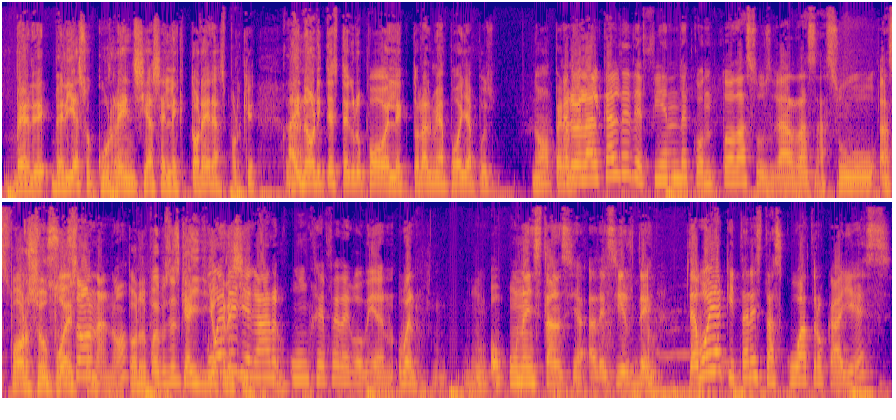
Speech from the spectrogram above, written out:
ver- verías ocurrencias electoreras, porque, ay, no, ahorita este grupo electoral me apoya, pues, no, espérame. Pero el alcalde defiende con todas sus garras a su, a su, Por su supuesto. zona, ¿no? Por supuesto, pues es que ahí yo Puede crecí. llegar ¿no? un jefe de gobierno, bueno, una instancia a decirte, te voy a quitar estas cuatro calles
